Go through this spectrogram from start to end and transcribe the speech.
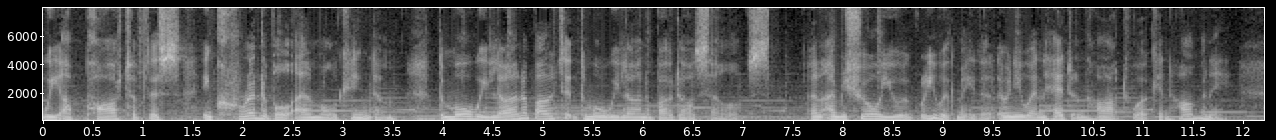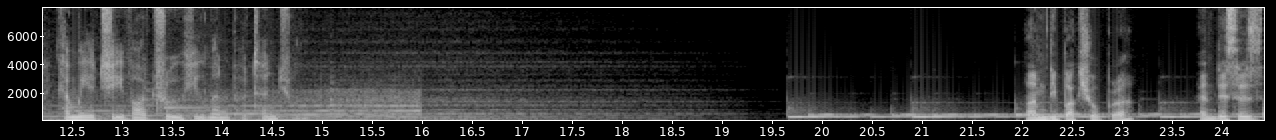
We are part of this incredible animal kingdom. The more we learn about it, the more we learn about ourselves. And I'm sure you agree with me that only when head and heart work in harmony can we achieve our true human potential. I'm Deepak Chopra, and this is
